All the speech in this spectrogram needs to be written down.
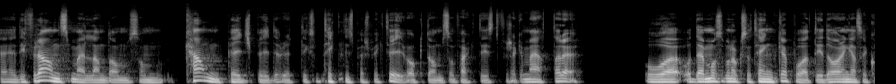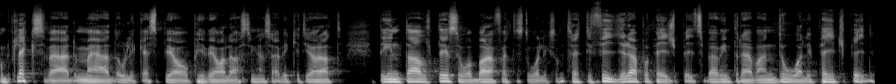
eh, differens mellan de som kan PageSpeed ur ett liksom, tekniskt perspektiv och de som faktiskt försöker mäta det. Och, och där måste man också tänka på att det idag är en ganska komplex värld med olika SPA och PVA-lösningar, så här, vilket gör att det inte alltid är så, bara för att det står liksom 34 på PageSpeed, så behöver inte det här vara en dålig PageSpeed.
